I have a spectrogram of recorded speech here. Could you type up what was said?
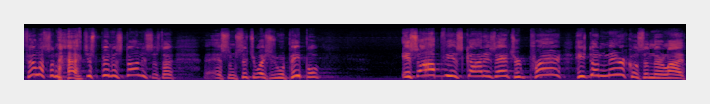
Phyllis and I have just been astonished at some situations where people it's obvious God has answered prayer. He's done miracles in their life.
